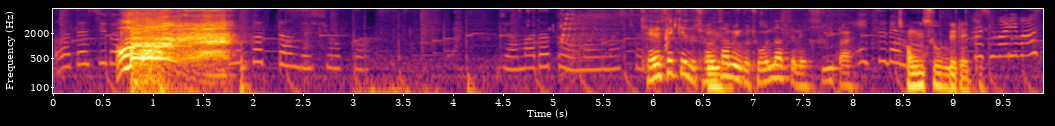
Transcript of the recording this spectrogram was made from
私が 아! 良かったんでしょうか 邪魔だと思いましたい 개새끼들 전사민 거 존나 뜨네 씨발 つでも 정수들의 始まります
